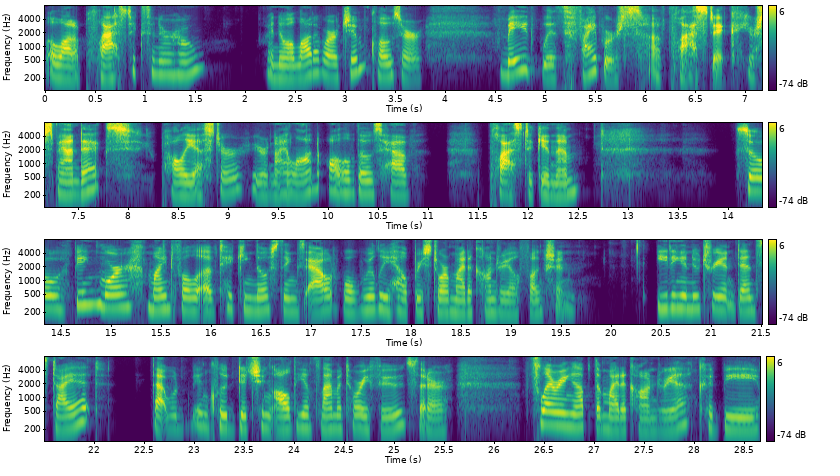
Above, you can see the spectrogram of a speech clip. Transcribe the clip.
a lot of plastics in our home? I know a lot of our gym clothes are made with fibers of plastic. Your spandex, your polyester, your nylon, all of those have plastic in them. So, being more mindful of taking those things out will really help restore mitochondrial function. Eating a nutrient dense diet, that would include ditching all the inflammatory foods that are flaring up the mitochondria, could be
